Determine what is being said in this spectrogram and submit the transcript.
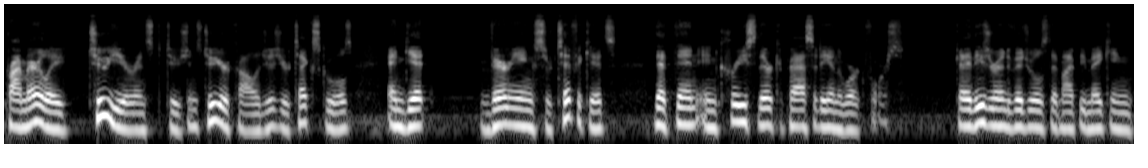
primarily two year institutions, two year colleges, your tech schools, and get varying certificates that then increase their capacity in the workforce. Okay, these are individuals that might be making,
